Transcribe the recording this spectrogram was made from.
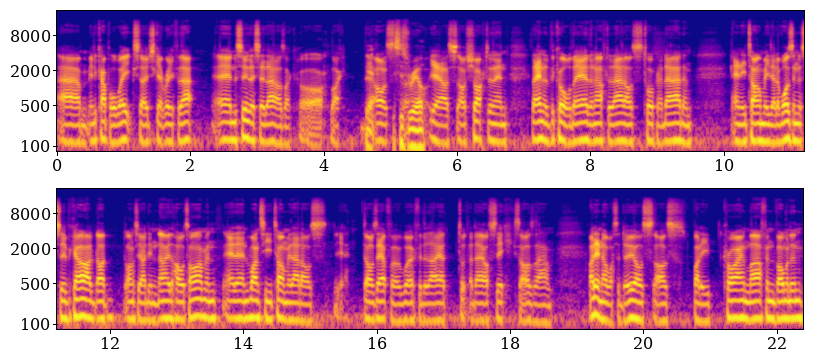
um, in a couple of weeks, so just get ready for that." And as soon as they said that, I was like, "Oh, like." Yeah, I was, this is real. Yeah, I was, I was shocked, and then they ended the call there. Then after that, I was talking to Dad, and and he told me that it was in the supercar. I, I honestly I didn't know the whole time, and, and then once he told me that, I was yeah, I was out for work for the day. I took the day off sick because I was um I didn't know what to do. I was I was bloody crying, laughing, vomiting,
